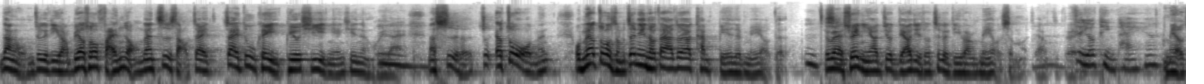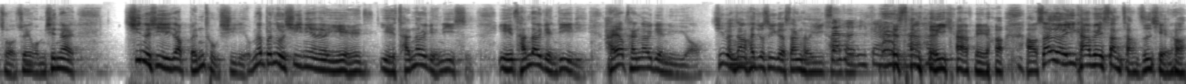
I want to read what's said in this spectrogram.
让我们这个地方不要说繁荣，但至少再再度可以，比如吸引年轻人回来，嗯、那适合做要做我们我们要做什么？这年头大家都要看别人没有的，嗯，对不对？所以你要就了解说这个地方没有什么这样子，对，自有品牌，没有错。所以我们现在。新的系列叫本土系列，我们的本土系列呢，也也谈到一点历史，也谈到一点地理，还要谈到一点旅游。基本上它就是一个三合一咖啡，三合一概念，三合一咖啡哈。好，三合一咖啡上场之前哈，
